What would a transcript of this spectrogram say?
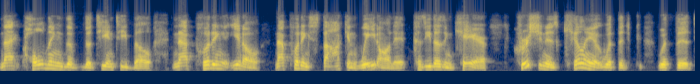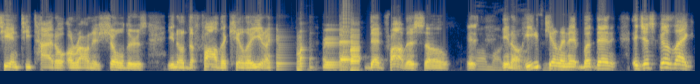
not holding the, the TNT belt, not putting, you know, not putting stock and weight on it because he doesn't care. Christian is killing it with the with the TNT title around his shoulders. You know, the father killer. You know, dead father. So it, oh you know God, he's dude. killing it. But then it just feels like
